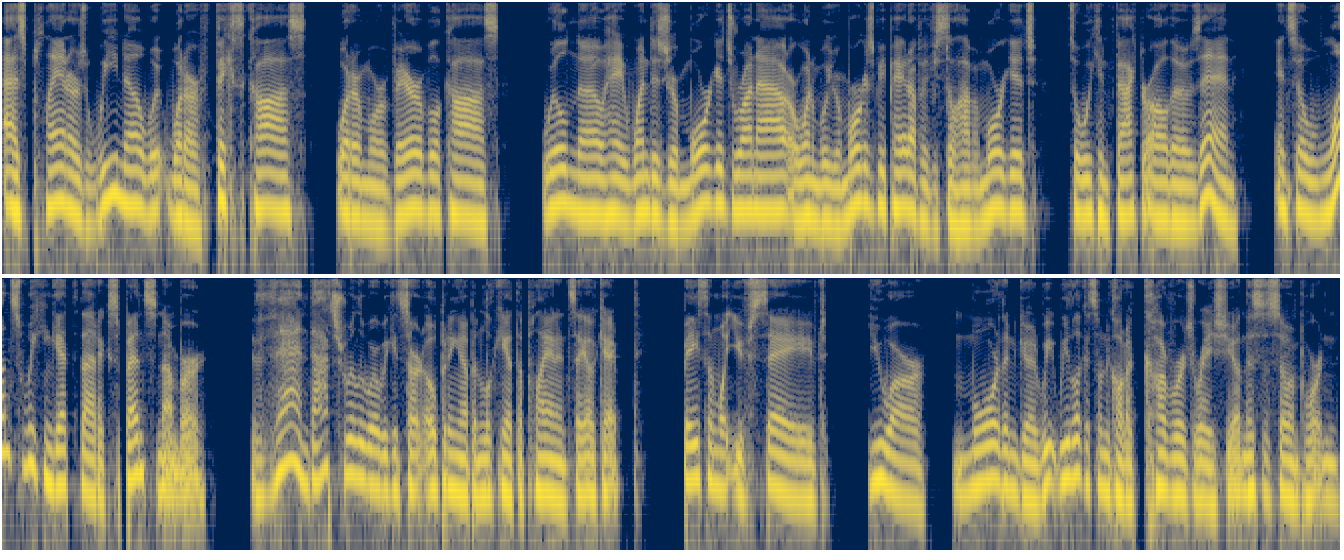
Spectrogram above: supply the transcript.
As planners, we know what, what our fixed costs, what are more variable costs. We'll know, hey, when does your mortgage run out or when will your mortgage be paid off if you still have a mortgage? So we can factor all those in. And so once we can get to that expense number, then that's really where we can start opening up and looking at the plan and say, okay, based on what you've saved, you are more than good. We, we look at something called a coverage ratio, and this is so important.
